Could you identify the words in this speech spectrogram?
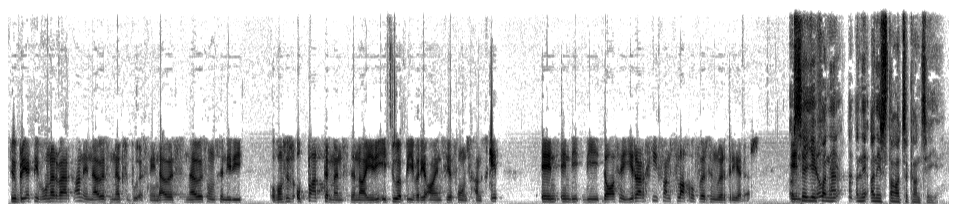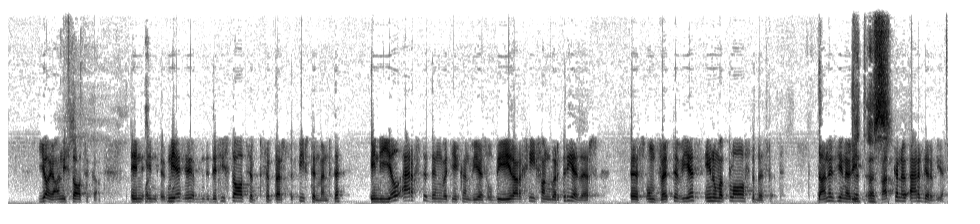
Toe breek die wonderwerk aan en nou is niks boos nie. Nou is nou is ons in hierdie of ons is op pad ten minste na hierdie utopie wat die ANC vir ons gaan skep. En en die die daar's 'n hiërargie van slagoffers en oortreders. En sê jy van die aan die aan die staat se kant sê jy? Ja ja, aan die staat se kant. En en nee, dis die staat se se perspektief ten minste. En die heel ergste ding wat jy kan wees op die hiërargie van oortreders is om wit te wees en om 'n plaas te besit. Dan is jy nou die is, wat kan nou erger wees?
